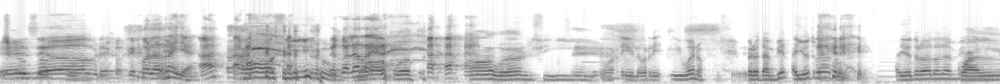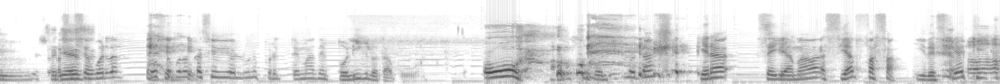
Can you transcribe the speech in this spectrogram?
Ese hombre dejó, la raya. ¿ah? No, sí. Dejó la no, raya. weón. No, weón, sí. Sí. Horrible, horrible. Y bueno, pero también hay otro dato. Hay otro dato también. ¿Cuál No sé si se acuerdan. Todos se acuerdan casi vivo el lunes por el tema del políglota, po, weón. ¡Oh! Políglota que era. Se llamaba Siad Fasá y decía que Oh,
